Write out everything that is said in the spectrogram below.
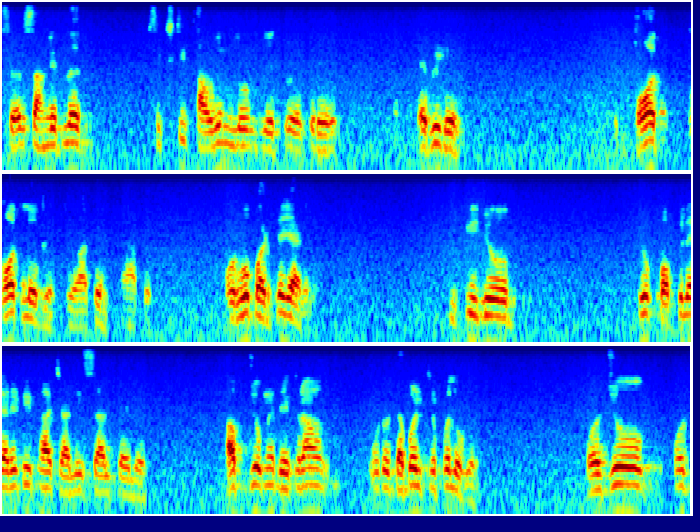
सर सांगितलं सिक्सटी थाउज़ेंड लोग येतो इकडे एवरी डे बहुत बहुत लोग हैं जो आते. हैं यहाँ पे और वो बढ़ते जा रहे हैं. क्योंकि जो जो पॉपुलैरिटी था चालीस साल पहले अब जो मैं देख रहा हूँ वो तो डबल ट्रिपल हो गए। और जो, और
